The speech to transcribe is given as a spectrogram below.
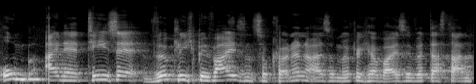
um eine These wirklich beweisen zu können. Also möglicherweise wird das dann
